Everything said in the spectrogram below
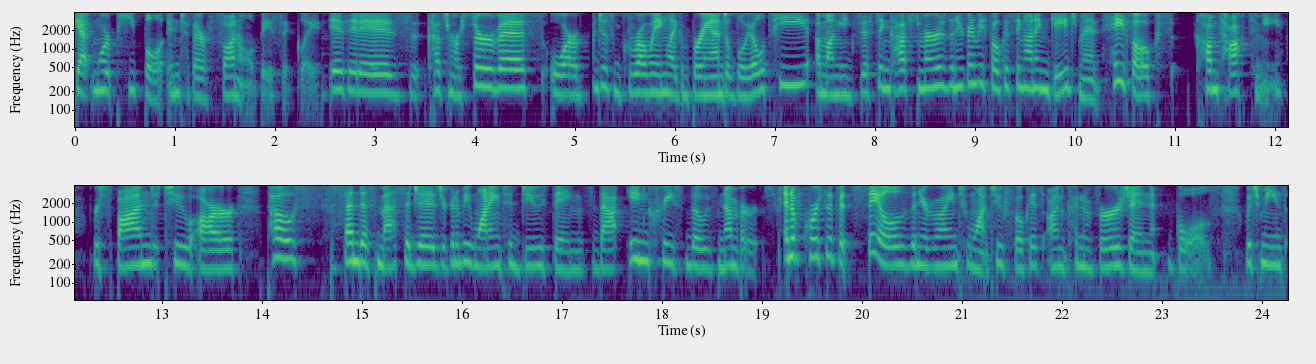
get more people into their funnel basically. If it is customer service or just growing like brand loyalty among existing customers, and you're going to be focusing on engagement. Hey, folks, come talk to me respond to our posts, send us messages. You're going to be wanting to do things that increase those numbers. And of course, if it's sales, then you're going to want to focus on conversion goals, which means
